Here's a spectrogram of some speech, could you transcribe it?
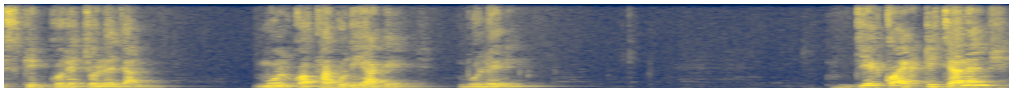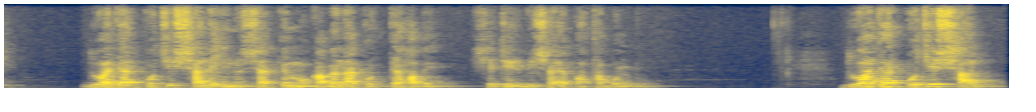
স্কিপ করে চলে যান। মূল কথাগুলি আগে বলে নিই। যে কয়েকটি চ্যালেঞ্জ দু হাজার পঁচিশ সালে ইউনুস সাহেবকে মোকাবেলা করতে হবে, সেটির বিষয়ে কথা বলব। দু হাজার পঁচিশ সাল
